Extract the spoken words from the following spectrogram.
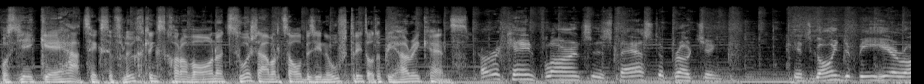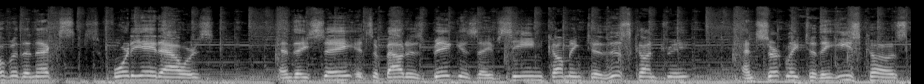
die es je gegeben hat. Sei es eine Flüchtlingskarawane, die Zuschauerzahl bei seinen Auftritten oder bei Hurricanes. Hurricane Florence is fast approaching. It's going to be here over the next 48 hours. And they say it's about as big as they've seen coming to this country and certainly to the East Coast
